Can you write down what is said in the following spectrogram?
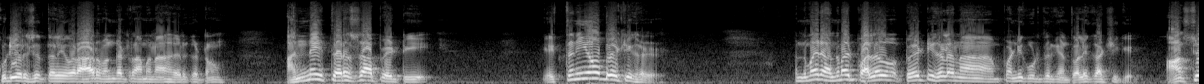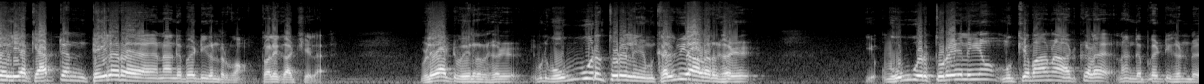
குடியரசுத் தலைவர் ஆர் வெங்கட்ராமனாக இருக்கட்டும். அன்னை தெரசா பேட்டி எத்தனையோ பேட்டிகள். அந்த மாதிரி அந்த மாதிரி பல பேட்டிகளை நான் பண்ணி கொடுத்துருக்கேன் தொலைக்காட்சிக்கு. ஆஸ்திரேலியா கேப்டன் டெய்லரை நாங்கள் பேட்டி கண்டிருக்கோம் தொலைக்காட்சியில். விளையாட்டு வீரர்கள் இப்படி ஒவ்வொரு துறையிலையும் கல்வியாளர்கள் ஒவ்வொரு துறையிலையும் முக்கியமான ஆட்களை நாங்கள் பேட்டி கண்டு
